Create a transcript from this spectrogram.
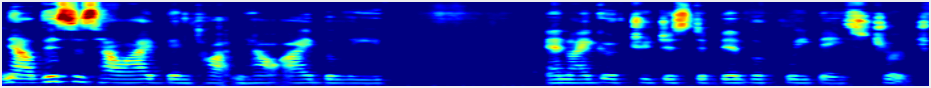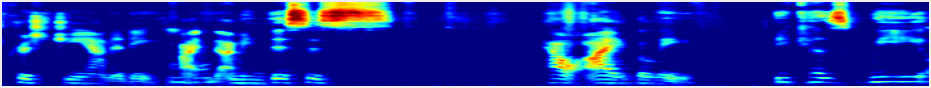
now this is how I've been taught and how I believe. And I go to just a biblically based church, Christianity. Mhm. I, I mean, this is how I believe, because we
